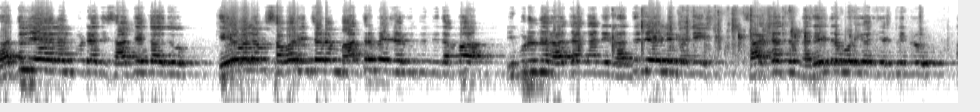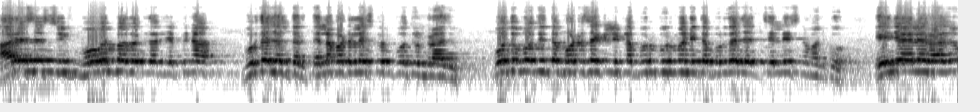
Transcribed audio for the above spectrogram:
రద్దు చేయాలనుకుంటే అది సాధ్యం కాదు. కేవలం సవరించడం మాత్రమే జరుగుతుంది తప్ప ఇప్పుడున్న రాజ్యాంగాన్ని రద్దు చేయలేమని సాక్షాత్తు నరేంద్ర మోడీ గారు చెప్పిండ్రు. ఆర్ఎస్ఎస్ చీఫ్ మోహన్ భగవత్ గారు చెప్పిన బురద చల్లుతారు తెల్ల బట్టలు వేసుకొని పోతుండ్రు రాజు. పోతూ పోతూ ఇంత మోటార్ సైకిల్ ఇట్లా బురు బురుమని ఇంత బురద చెల్లేసినాం అనుకో. ఏం చేయాలి రాజు?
